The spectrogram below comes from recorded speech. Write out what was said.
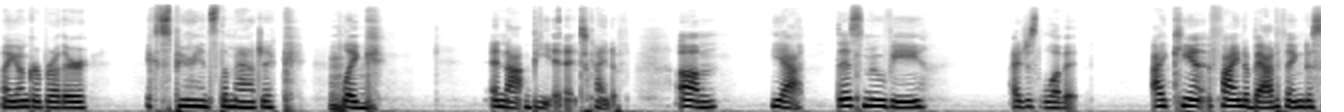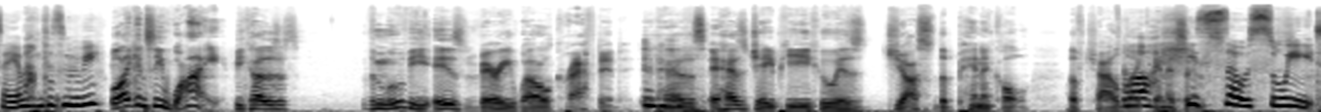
my younger brother experience the magic, mm-hmm. like, and not be in it, kind of. Um, yeah, this movie, I just love it. I can't find a bad thing to say about this movie. Well, I can see why because the movie is very well crafted. It mm-hmm. has it has JP who is just the pinnacle of childlike oh, innocence. He's so sweet.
